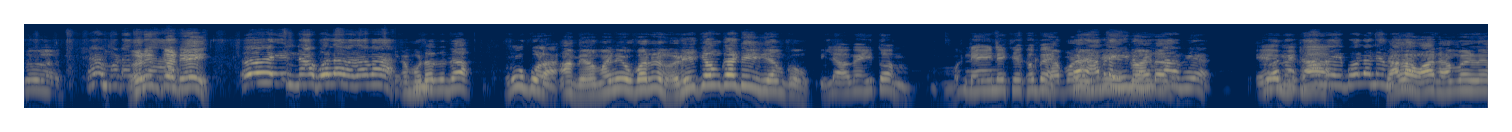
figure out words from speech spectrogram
તો એ મોટા ઘડી જ દાદા એ. ના બોલાવા મોટા દાદા હું ગોળા આ મહેમાની ઉપર ને હળી કેમ કાઢી છે એમ કહું? એટલે હવે ઈ તો મને એને છે ખબર. પણ આપણે ઈ ઈનું કામ છે. એ મીઠા. બોલે ને ચાલો વાત સાંભળ ને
